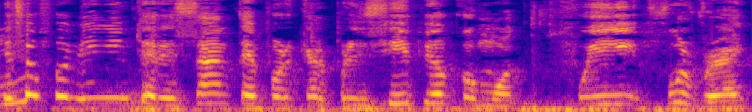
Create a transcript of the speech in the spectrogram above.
Eso fue bien interesante porque al principio, como fui Fulbright,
